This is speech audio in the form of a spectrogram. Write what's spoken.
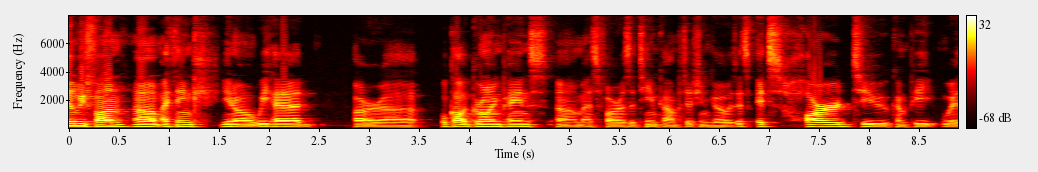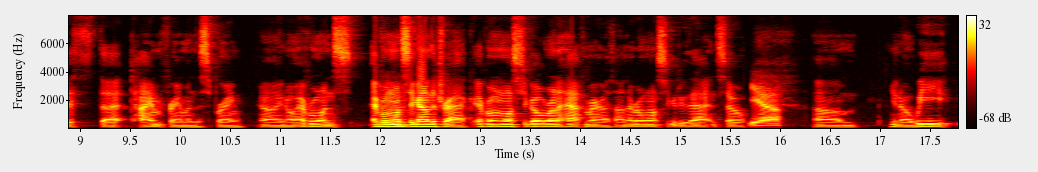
It'll be fun. Um, I think you know we had our uh, we'll call it growing pains um, as far as a team competition goes. It's it's hard to compete with that time frame in the spring. Uh, you know, everyone's everyone wants to get on the track. Everyone wants to go run a half marathon. Everyone wants to go do that, and so yeah, um, you know we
